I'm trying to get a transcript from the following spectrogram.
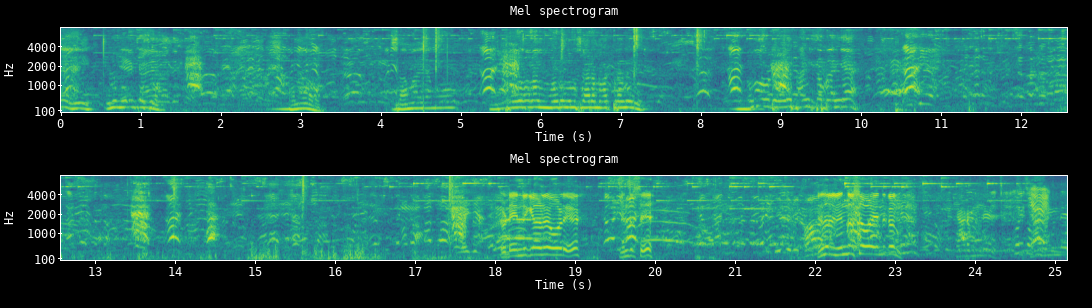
ఏయ్, నువ్వు ఏం చేసావు హలో సమయము కేవలం మూడు నిమిషాలు మాత్రమే అమ్మ, ఒకటి వాడి సాయంత్రం పరంగా. ఇప్పుడు ఎందుకు వెళ్ళరు ఓడి నిందుసే నిందు నిందుసే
